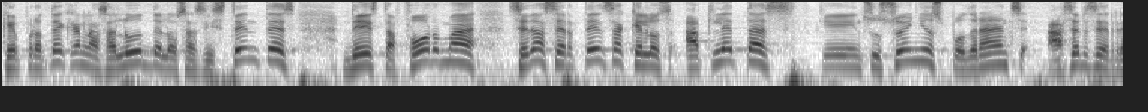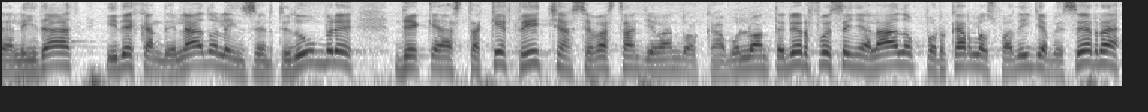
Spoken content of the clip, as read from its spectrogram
que protejan la salud de los asistentes. De esta forma, se da certeza que los atletas que en sus sueños podrán hacerse realidad y dejan de lado la incertidumbre de que hasta qué fecha se va a estar llevando a cabo. Lo anterior fue señalado por Carlos Padilla Becerra,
